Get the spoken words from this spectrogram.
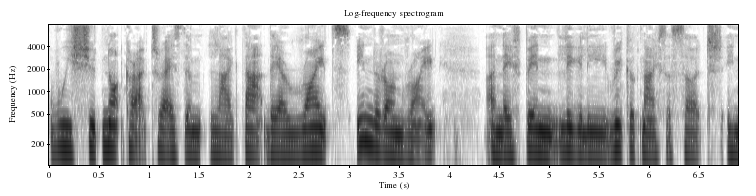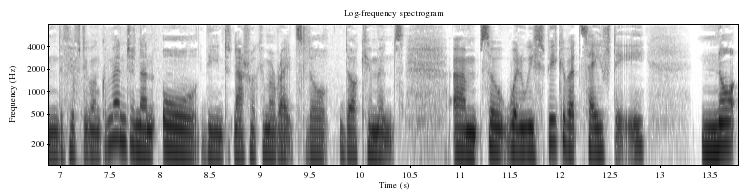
We should not characterize them like that. They are rights in their own right. And they've been legally recognized as such in the 51 Convention and all the international human rights law documents. Um, so when we speak about safety, not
